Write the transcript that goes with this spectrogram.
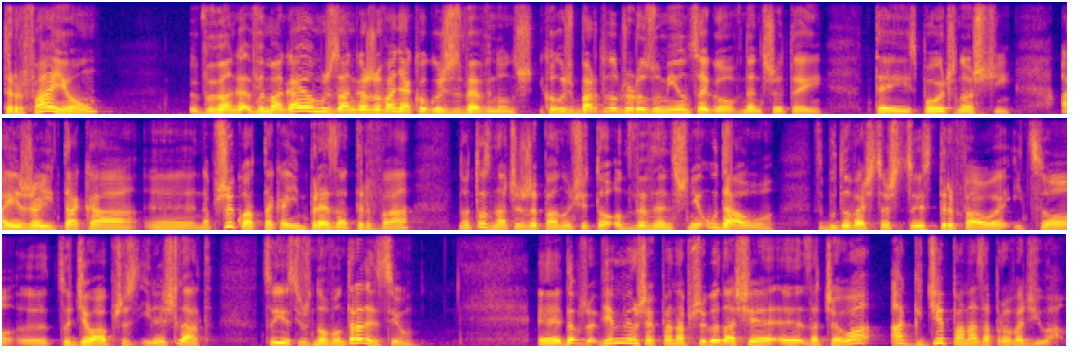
trwają, wymaga, wymagają już zaangażowania kogoś z wewnątrz i kogoś bardzo dobrze rozumiejącego wnętrze tej, tej społeczności. A jeżeli taka, e, na przykład taka impreza trwa, no to znaczy, że panu się to odwewnętrznie udało. Zbudować coś, co jest trwałe i co, e, co działa przez ileś lat, co jest już nową tradycją. E, dobrze, wiemy już, jak pana przygoda się zaczęła, a gdzie pana zaprowadziła?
